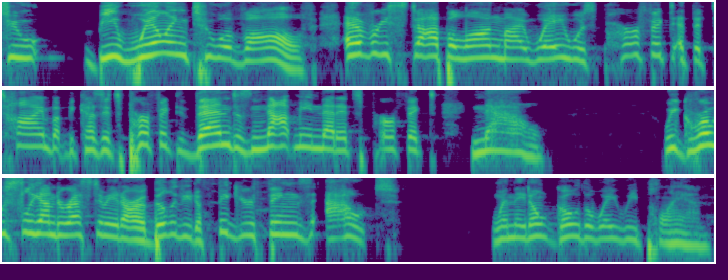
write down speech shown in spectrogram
to be willing to evolve. Every stop along my way was perfect at the time, but because it's perfect then does not mean that it's perfect now. We grossly underestimate our ability to figure things out when they don't go the way we plan.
